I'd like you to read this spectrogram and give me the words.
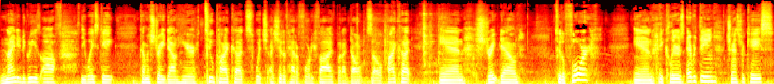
90 degrees off the wastegate coming straight down here. Two pie cuts which i should have had a 45 but i don't. So pie cut and straight down to the floor. And it clears everything. Transfer case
